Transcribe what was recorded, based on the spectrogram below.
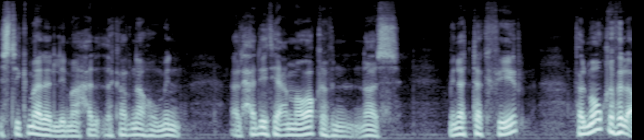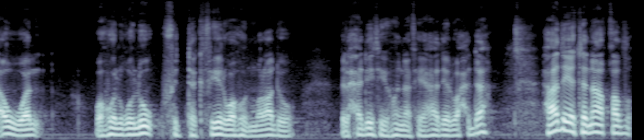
استكمالا لما ذكرناه من الحديث عن مواقف الناس من التكفير. فالموقف الأول وهو الغلو في التكفير وهو المراد بالحديث هنا في هذه الوحدة هذا يتناقض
